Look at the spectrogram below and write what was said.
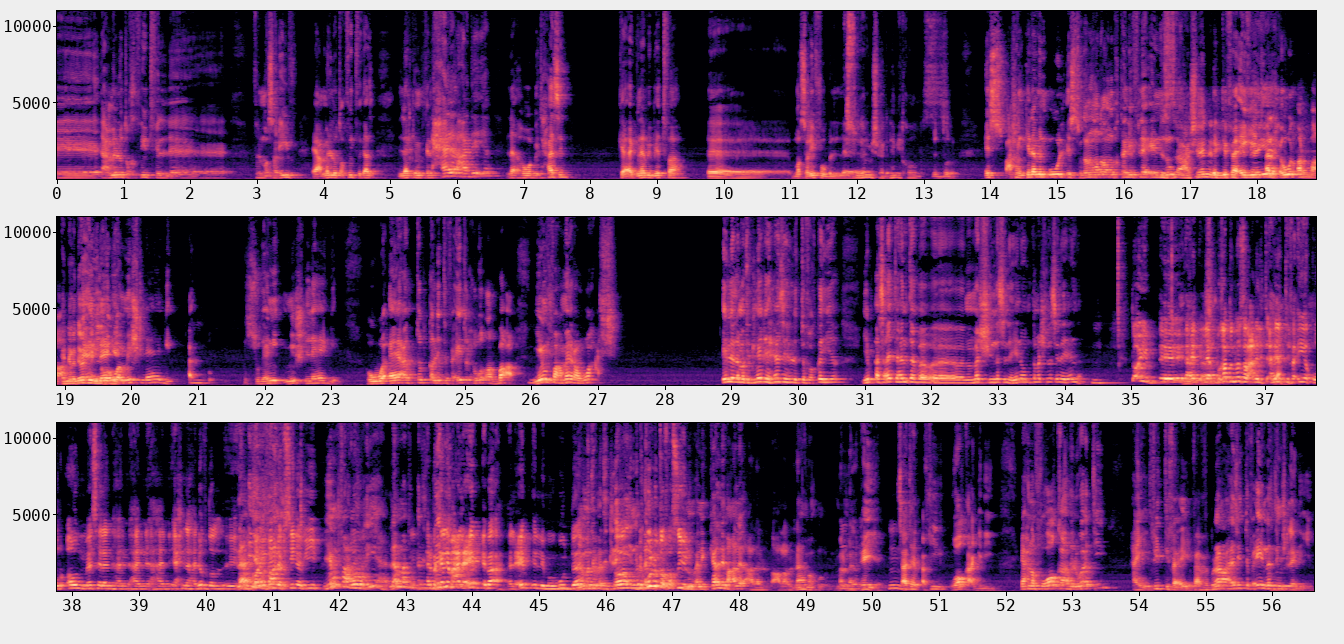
آه، اعمل له تخفيض في ال- في المصاريف اعمل له تخفيض في كذا. لكن في الحالة العادية لا هو بيتحاسب كأجنبي بيدفع آه، مصاريفه بال السودان مش أجنبي خالص. بالدولار. عشان كده بنقول السودان وضعه مختلف لأنه عشان اتفاقية الحقوق الاربعه إنما دلوقتي بالتالي هو اللاجئ. مش لاجئ. السوداني مش لاجئ. هو قاعد طبقا لاتفاقية الحقوق الاربعه ينفع ما يروحش. إلا لما تتلغي هذه الاتفاقية يبقى ساعتها أنت ب- ماشي الناس اللي هنا وأنت ماشي الناس اللي هنا. طيب. لا بغض النظر عن هل لا. الاتفاقيه قرآن مثلا هن هن هن إحنا هنفضل آه، مقيدين. نفسنا بيه ينفع آه. نلغيها لما تبقى أنا بتكلم على العبء بقى العبء اللي موجود ده لما تبقى تتلغي بكل تفاصيله يبقى نتكلم على على على إنها ملغية. ساعتها يبقى في واقع جديد إحنا في واقع دلوقتي هي في اتفاقية فبناء على هذه الاتفاقية الناس دي مش لاجئين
